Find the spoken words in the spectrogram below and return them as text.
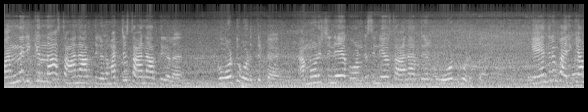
വന്നിരിക്കുന്ന സ്ഥാനാർത്ഥികൾ മറ്റു സ്ഥാനാർത്ഥികൾ വോട്ട് കൊടുത്തിട്ട് കമ്മ്യൂണിസ്റ്റിന്റെയോ കോൺഗ്രസിന്റെയോ സ്ഥാനാർത്ഥികൾക്ക് വോട്ട് കൊടുത്ത് കേന്ദ്രം ഭരിക്കാൻ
